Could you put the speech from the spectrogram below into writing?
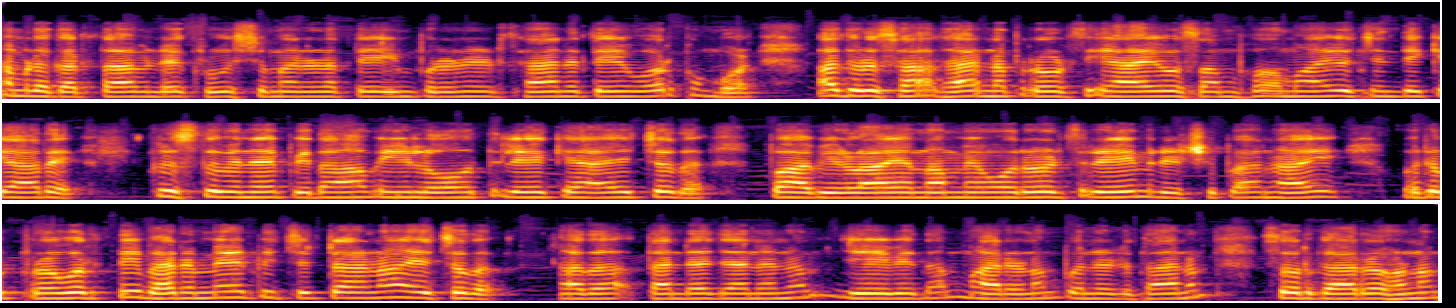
നമ്മുടെ കർത്താവിന്റെ ക്രൂശ് മരണത്തെയും ഓർക്കുമ്പോൾ അതൊരു സാധാരണ പ്രവൃത്തിയായോ സംഭവമായോ ചിന്തിക്കാതെ ക്രിസ്തുവിനെ പിതാവ് ഈ ലോകത്തിലേക്ക് അയച്ചത് പാപികളായ നമ്മെ ഓരോരുത്തരെയും രക്ഷിപ്പാനായി ഒരു പ്രവൃത്തി ഭരമേൽപ്പിച്ചിട്ടാണ് അയച്ചത്. അത് തന്റെ ജനനം ജീവിതം മരണം പുനരുത്ഥാനം സ്വർഗാരോഹണം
